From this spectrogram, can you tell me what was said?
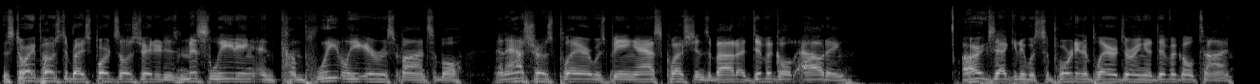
The story posted by Sports Illustrated is misleading and completely irresponsible. An Astros player was being asked questions about a difficult outing. Our executive was supporting the player during a difficult time.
